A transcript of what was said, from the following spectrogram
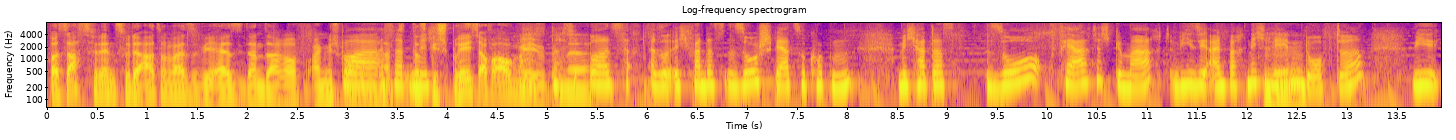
Was sagst du denn zu der Art und Weise, wie er sie dann darauf angesprochen Boah, hat? hat Das mich- Gespräch auf Das, Augenebene. oh, es, also ich fand das so schwer zu gucken. Mich hat das so fertig gemacht, wie sie einfach nicht Mhm. reden durfte, wie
